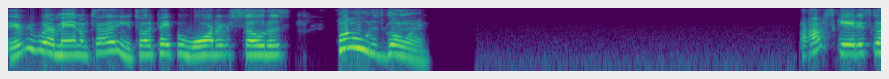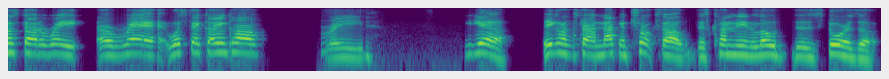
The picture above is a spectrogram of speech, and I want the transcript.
everywhere, man. I'm telling you, toilet paper, water, sodas, food is going. I'm scared it's gonna start a raid. A rat. What's that thing called? Raid. Yeah, They're gonna start knocking trucks out that's coming in to load the stores up.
